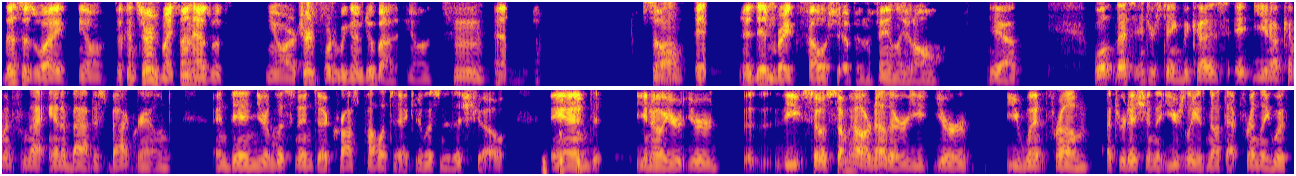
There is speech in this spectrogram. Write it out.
this is why, you know, the concerns my son has with, you know, our church, what are we going to do about it? You know, hmm. and so wow. it, it didn't break fellowship in the family at all. Yeah. Well, that's interesting because it, you know, coming from that Anabaptist background and then you're listening to cross politic, you're listening to this show and, you know, you're, you're the, so somehow or another you, you're, you went from a tradition that usually is not that friendly with,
